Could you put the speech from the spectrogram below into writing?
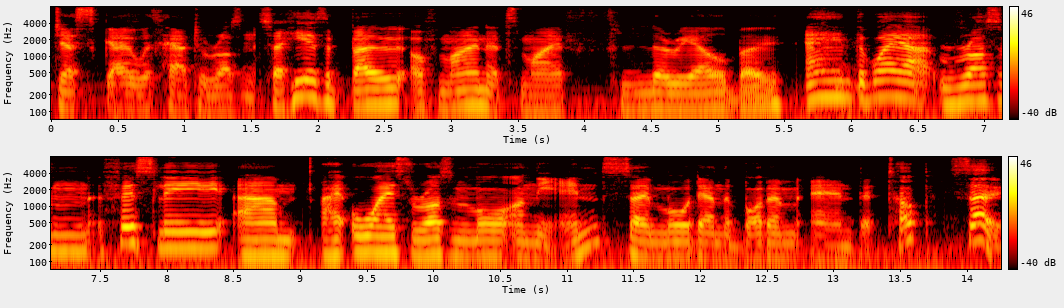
just go with how to rosin. So here's a bow of mine, it's my Floreal bow. And the way I rosin, firstly, um, I always rosin more on the end, so more down the bottom and the top. So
